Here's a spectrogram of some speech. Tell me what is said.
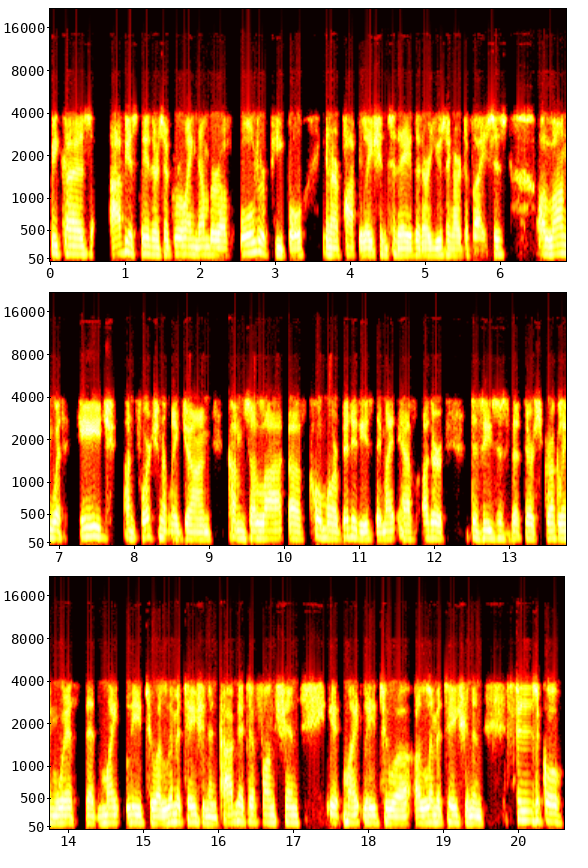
because obviously there's a growing number of older people in our population today that are using our devices. Along with age, unfortunately, John, comes a lot of comorbidities. They might have other diseases that they're struggling with that might lead to a limitation in cognitive function. It might lead to a, a limitation in physical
